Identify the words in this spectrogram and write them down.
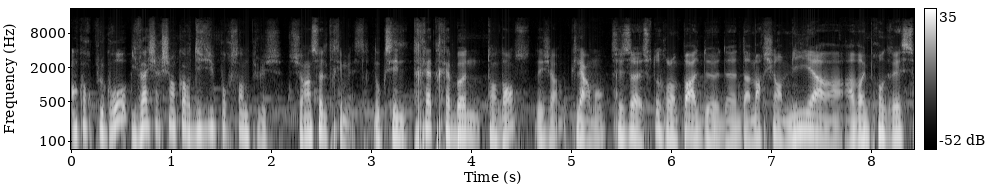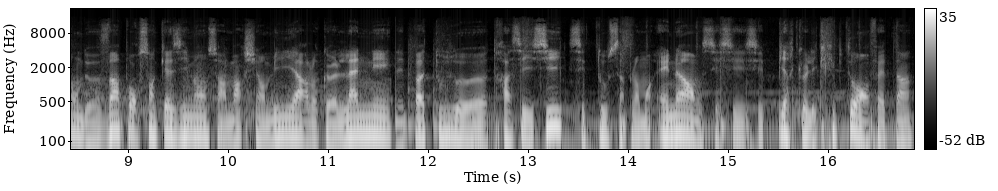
encore plus gros, il va chercher encore 18% de plus sur un seul trimestre. Donc c'est une très très bonne tendance déjà, clairement. C'est ça, et surtout quand on parle d'un marché en milliards, hein, avoir une progression de 20% quasiment sur un marché en milliards, alors que l'année n'est pas tout euh, tracé ici, c'est tout simplement énorme. C'est pire que les cryptos en fait. hein.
